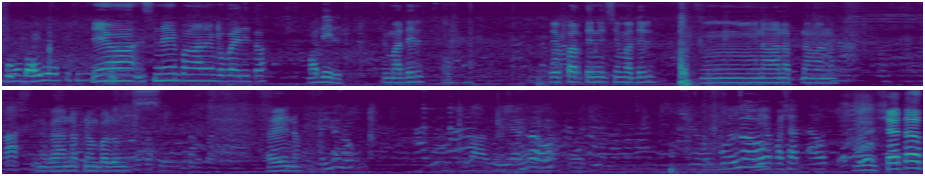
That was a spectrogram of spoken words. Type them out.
Bumbahin si Sino, yung pangalan ng babae dito? Madil. Si Madel. Ito yung party needs si Madel. Yung hinahanap ng ano. Naghahanap ng balloons. Ayun o. Yan na, oh. Sure ball na, oh. pa shout out. Oh, shout out.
